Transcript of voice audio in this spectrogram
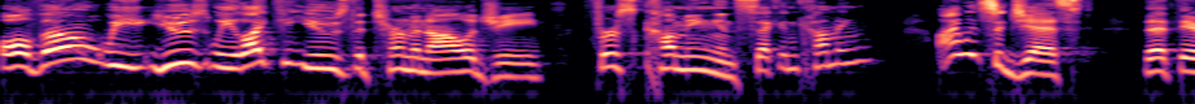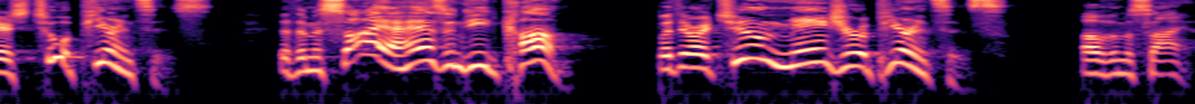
although we use we like to use the terminology first coming and second coming, I would suggest that there's two appearances. That the Messiah has indeed come. But there are two major appearances of the Messiah.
